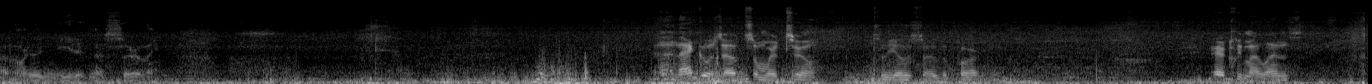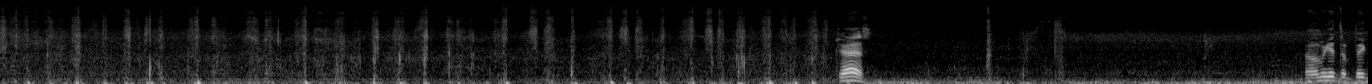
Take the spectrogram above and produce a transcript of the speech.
I don't really need it necessarily. And that goes out somewhere too, to the other side of the park. Gotta clean my lens. Jazz. Now let me get the big.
